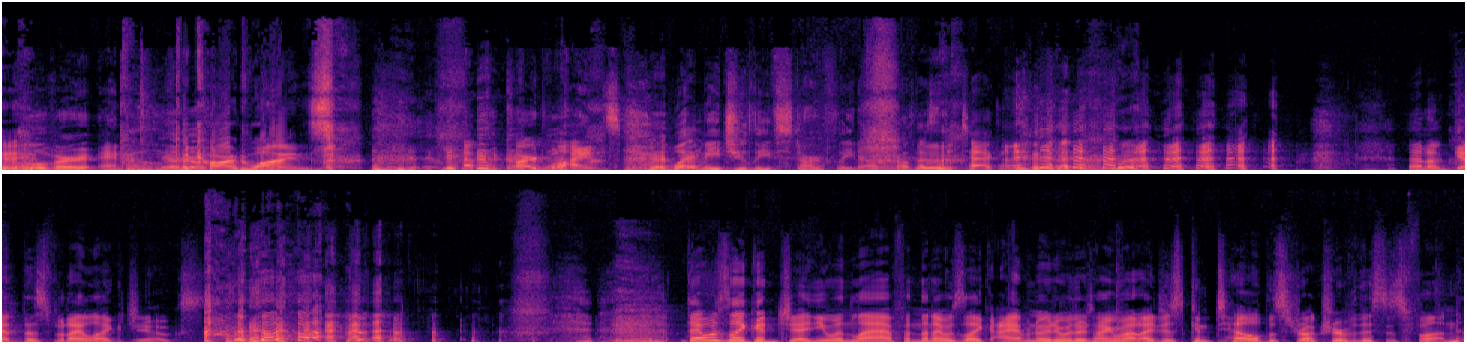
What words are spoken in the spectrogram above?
over and over. Picard wines. yeah, Picard wines. What made you leave Starfleet, Admiral? That's the tagline. I don't get this, but I like jokes. that was like a genuine laugh, and then I was like, I have no idea what they're talking about. I just can tell the structure of this is fun.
